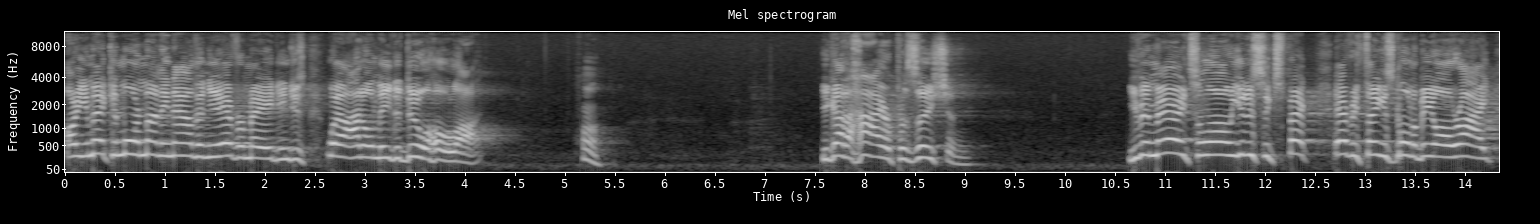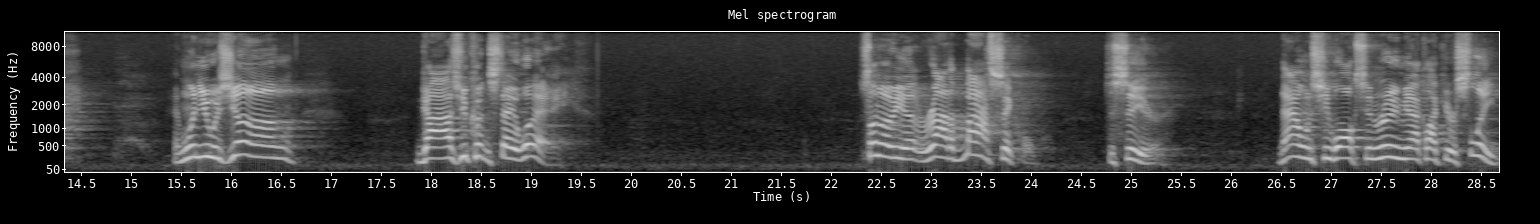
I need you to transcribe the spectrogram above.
Are you making more money now than you ever made and you just, well, I don't need to do a whole lot? Huh. You got a higher position. You've been married so long, you just expect everything is going to be all right. And when you was young, guys, you couldn't stay away. Some of you ride a bicycle to see her. Now, when she walks in the room, you act like you're asleep.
